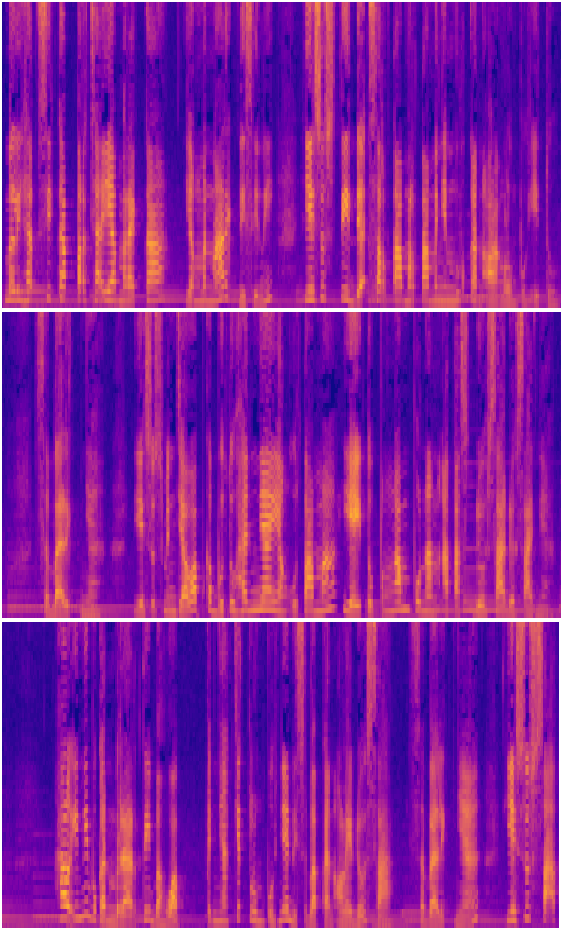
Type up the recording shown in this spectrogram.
Melihat sikap percaya mereka yang menarik di sini, Yesus tidak serta-merta menyembuhkan orang lumpuh itu Sebaliknya, Yesus menjawab kebutuhannya yang utama, yaitu pengampunan atas dosa-dosanya. Hal ini bukan berarti bahwa penyakit lumpuhnya disebabkan oleh dosa. Sebaliknya, Yesus saat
